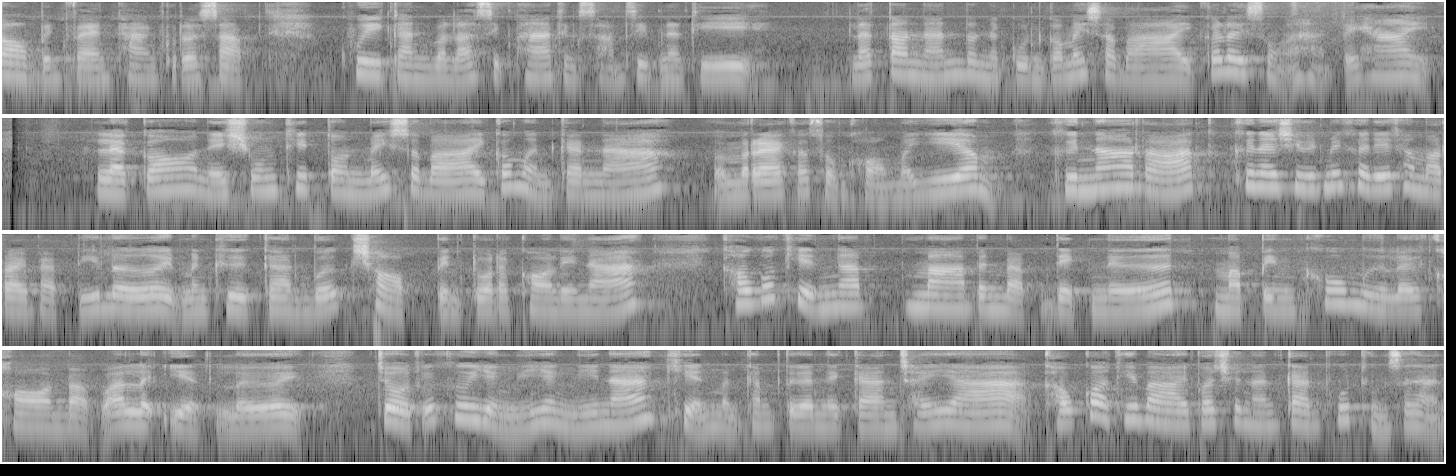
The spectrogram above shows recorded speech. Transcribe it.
ลองเป็นแฟนทางโทรศัพท์ คุยกันวันละ 15-30 นาที และตอนนั้นดนกุลก็ไม่สบายก็เลยส่งอาหารไปให้ และก็ในช่วงที่ตนไม่สบายก็เหมือนกันนะ วันแรกก็ส่งของมาเยี่ยม คือน่ารัก คือในชีวิตไม่เคยได้ทำอะไรแบบนี้เลย มันคือการเวิร์กช็อปเป็นตัวละครเลยนะ เขาก็เขียนงานมาเป็นแบบเด็กเนิร์ด มาเป็นคู่มือละครแบบว่าละเอียดเลย โจทย์ก็คืออย่างนี้อย่างนี้นะ เขียนเหมือนคำเตือนในการใช้ยา เขาก็อธิบาย เพราะฉะนั้นการพูดถึงสถาน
